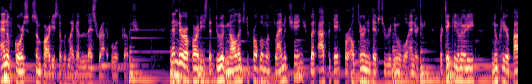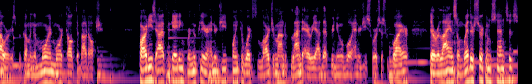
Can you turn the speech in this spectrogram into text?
and of course, some parties that would like a less radical approach. Then there are parties that do acknowledge the problem of climate change, but advocate for alternatives to renewable energy. Particularly, nuclear power is becoming a more and more talked about option. Parties advocating for nuclear energy point towards the large amount of land area that renewable energy sources require, their reliance on weather circumstances,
